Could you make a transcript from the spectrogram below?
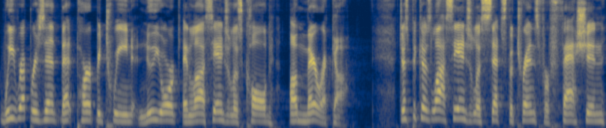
we represent that part between New York and Los Angeles called America. Just because Los Angeles sets the trends for fashion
